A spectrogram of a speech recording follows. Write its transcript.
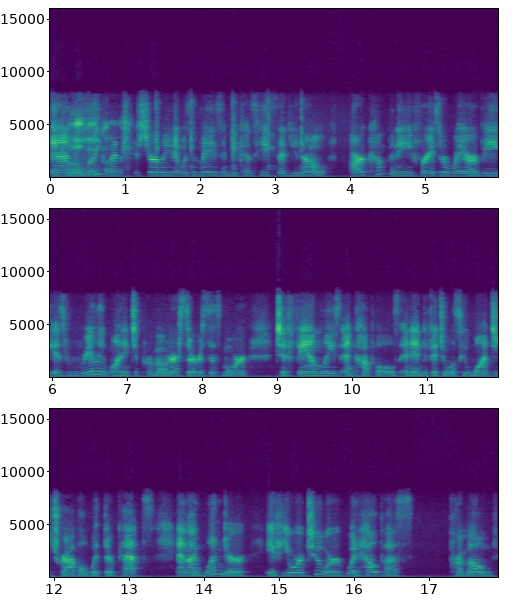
And oh my gosh. Went, Shirlene, it was amazing because he said, You know, our company, Fraser Way RV, is really wanting to promote our services more to families and couples and individuals who want to travel with their pets. And I wonder if your tour would help us promote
